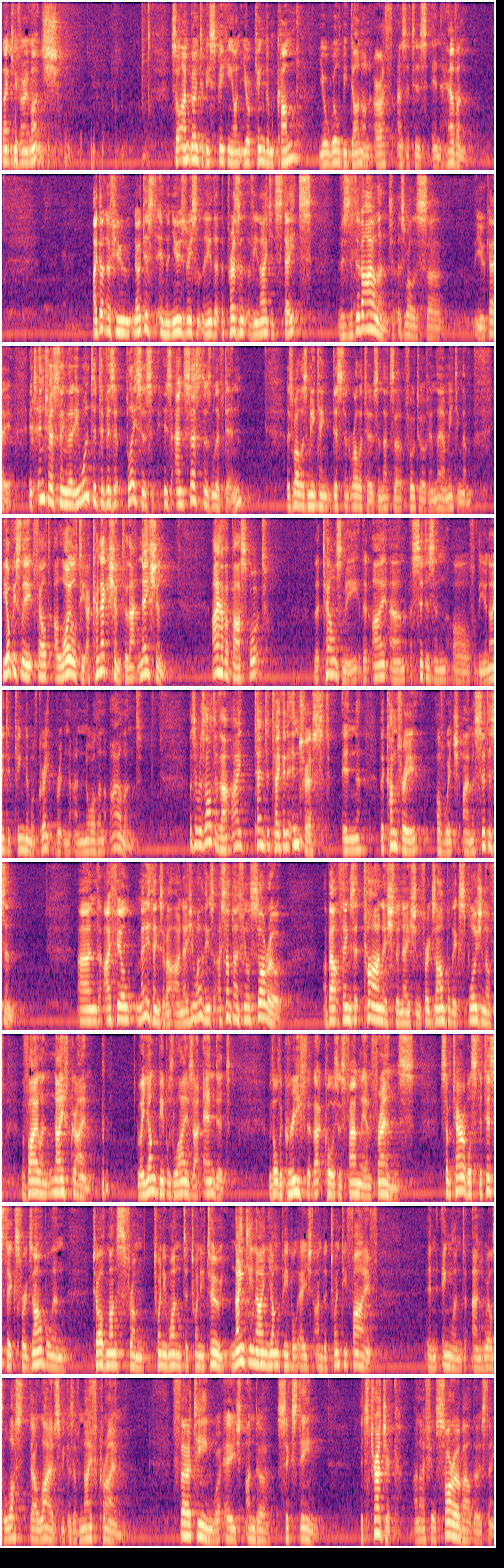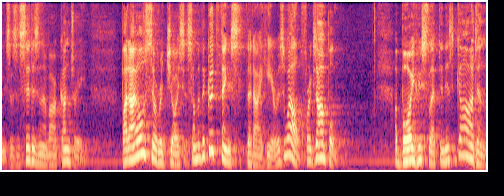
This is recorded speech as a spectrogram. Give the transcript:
Thank you very much. So, I'm going to be speaking on Your Kingdom Come, Your Will Be Done on Earth as it is in heaven. I don't know if you noticed in the news recently that the President of the United States visited Ireland as well as uh, the UK. It's interesting that he wanted to visit places his ancestors lived in, as well as meeting distant relatives, and that's a photo of him there meeting them. He obviously felt a loyalty, a connection to that nation. I have a passport that tells me that I am a citizen of the United Kingdom of Great Britain and Northern Ireland. As a result of that, I tend to take an interest in the country of which I'm a citizen. And I feel many things about our nation. One of the things, I sometimes feel sorrow about things that tarnish the nation. For example, the explosion of violent knife crime, where young people's lives are ended with all the grief that that causes family and friends. Some terrible statistics, for example, in 12 months from 21 to 22, 99 young people aged under 25 in England and Wales lost their lives because of knife crime. 13 were aged under 16. It's tragic and I feel sorrow about those things as a citizen of our country. But I also rejoice at some of the good things that I hear as well. For example, a boy who slept in his garden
